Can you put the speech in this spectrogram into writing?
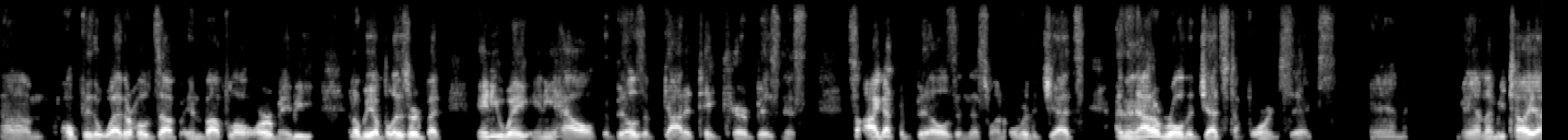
Um, hopefully, the weather holds up in Buffalo, or maybe it'll be a blizzard. But anyway, anyhow, the Bills have got to take care of business. So I got the Bills in this one over the Jets, and then that'll roll the Jets to four and six. And man, let me tell you,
